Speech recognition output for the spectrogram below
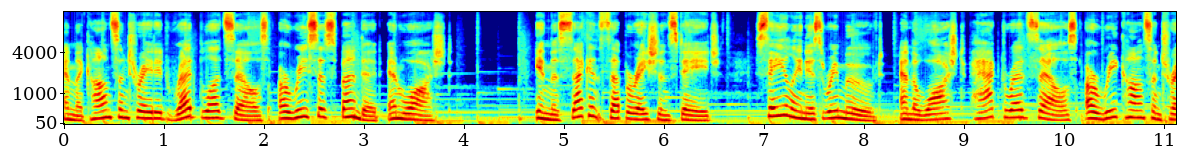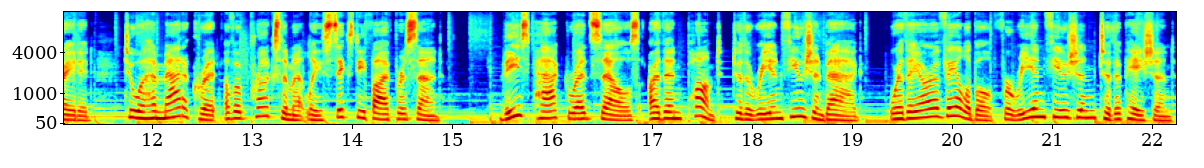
and the concentrated red blood cells are resuspended and washed. In the second separation stage, saline is removed and the washed packed red cells are reconcentrated to a hematocrit of approximately 65%. These packed red cells are then pumped to the reinfusion bag, where they are available for reinfusion to the patient.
